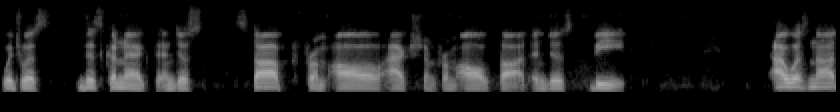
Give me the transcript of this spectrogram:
which was disconnect and just stop from all action from all thought and just be. I was not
